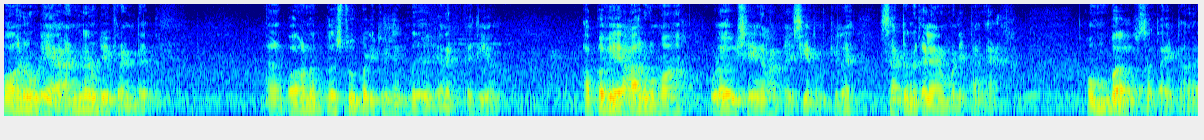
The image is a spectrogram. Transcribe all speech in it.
பானுடைய அண்ணனுடைய ஃப்ரெண்டு பானு ப்ளஸ் டூ படிக்கையிலேருந்து எனக்கு தெரியும். அப்போவே ஆர்வமாக உலக விஷயங்கள்லாம் பேசிகிட்டு இருக்கையில் சட்டுன்னு கல்யாணம் பண்ணிட்டாங்க. ரொம்ப அப்செட் ஆகிட்டாங்க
